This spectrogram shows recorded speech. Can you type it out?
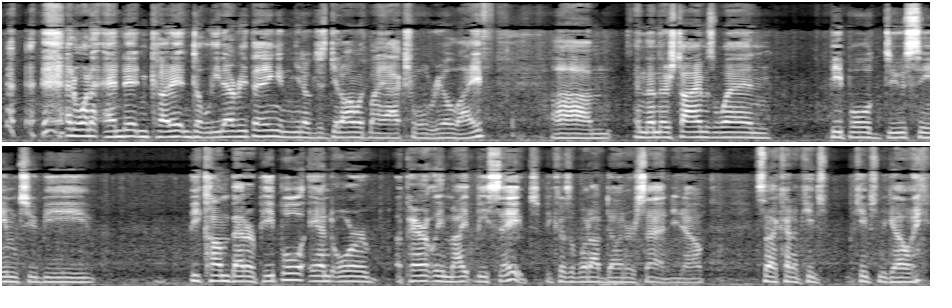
and want to end it and cut it and delete everything and you know just get on with my actual real life. Um, and then there's times when people do seem to be become better people and or apparently might be saved because of what I've done or said, you know. So that kind of keeps keeps me going.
